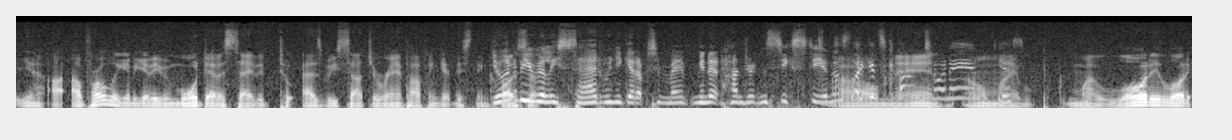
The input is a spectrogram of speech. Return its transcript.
you know, I, I'm probably going to get even more devastated to, as we start to ramp up and get this thing You're going to be really sad when you get up to mi- minute 160, and it's oh like it's coming man! to an oh, end. Oh my, Yes. my lordy, lordy!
